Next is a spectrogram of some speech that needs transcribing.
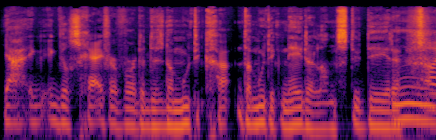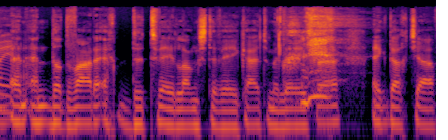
ja, ik, ik wil schrijver worden. Dus dan moet ik, ga, dan moet ik Nederlands studeren. Oh, ja. En, en dat waren echt de twee langste weken uit mijn leven. ik dacht, ja,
